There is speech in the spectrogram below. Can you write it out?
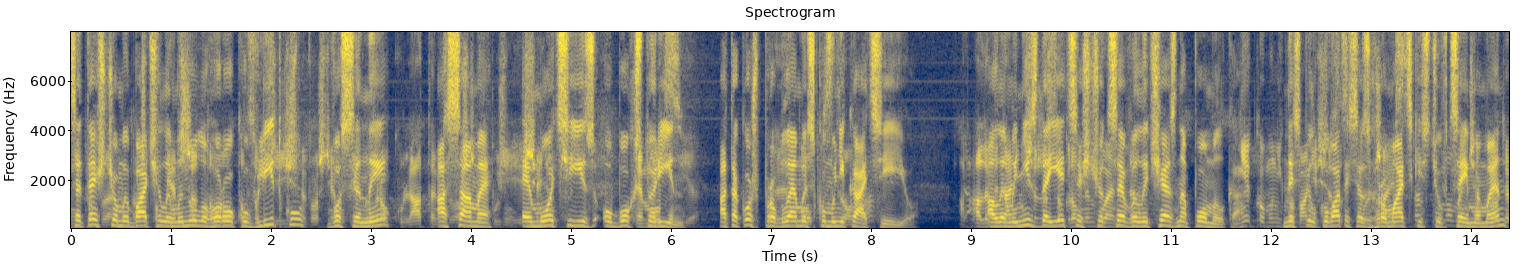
Це те, що ми бачили минулого року влітку, восени, а саме емоції з обох сторін, а також проблеми з комунікацією. Але мені здається, що це величезна помилка не спілкуватися з громадськістю в цей момент,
